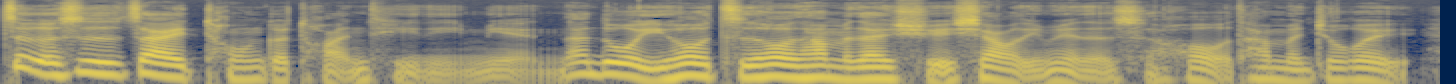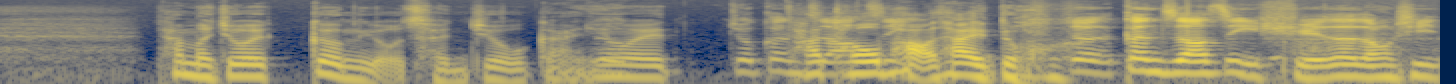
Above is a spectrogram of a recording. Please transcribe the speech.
这个是在同一个团体里面。那如果以后之后他们在学校里面的时候，他们就会他们就会更有成就感，因为。就更他偷跑太多，就更知道自己学的东西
